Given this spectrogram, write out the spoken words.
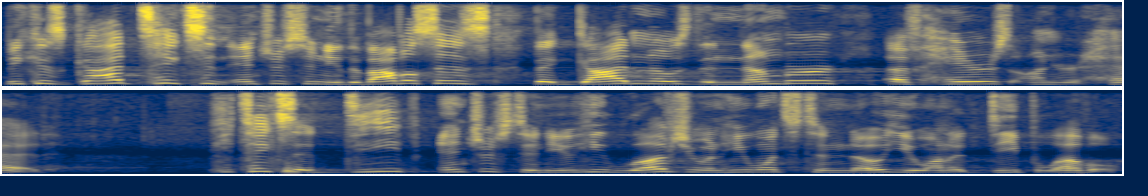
Because God takes an interest in you. The Bible says that God knows the number of hairs on your head. He takes a deep interest in you. He loves you and he wants to know you on a deep level.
